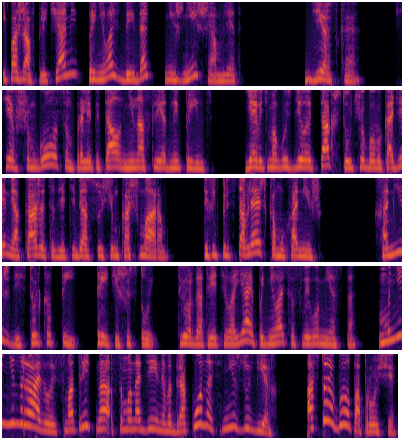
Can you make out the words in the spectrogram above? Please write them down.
и, пожав плечами, принялась доедать нежнейший омлет. «Дерзкая!» — севшим голосом пролепетал ненаследный принц. «Я ведь могу сделать так, что учеба в академии окажется для тебя сущим кошмаром. Ты хоть представляешь, кому хамишь?» «Хамишь здесь только ты, третий-шестой», — твердо ответила я и поднялась со своего места. Мне не нравилось смотреть на самонадеянного дракона снизу вверх, а стоя было попроще,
